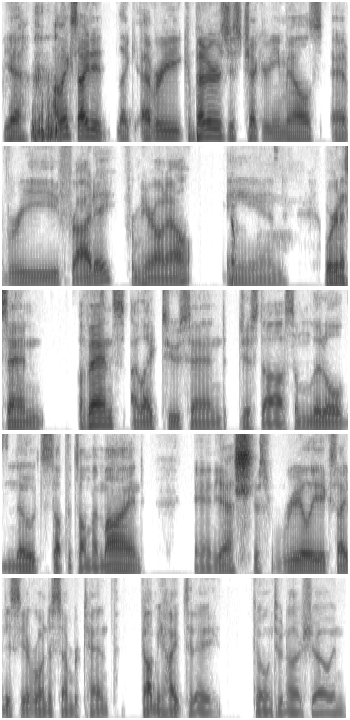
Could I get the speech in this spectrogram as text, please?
Yeah, I'm excited. Like every competitors, just check your emails every Friday from here on out, Yep. and we're gonna send events. I like to send just uh some little notes, stuff that's on my mind, and yeah, just really excited to see everyone December 10th. Got me hyped today, going to another show and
